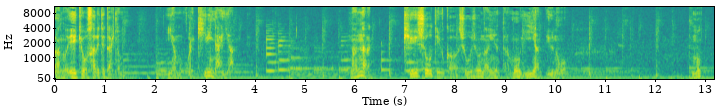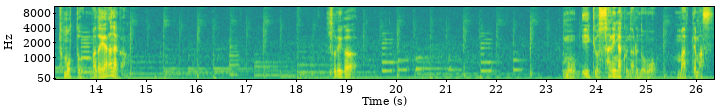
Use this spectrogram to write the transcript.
あの影響されてた人も。いやもうこれきりないやんって。なんなら軽症っていうか症状ないんやったらもういいやんっていうのをもっともっとまだやらなあかん。それがもう影響されなくなるのを待ってます。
